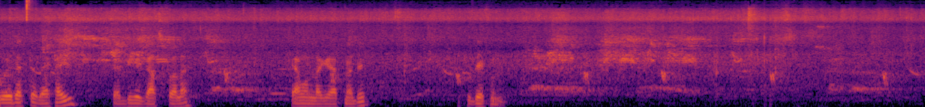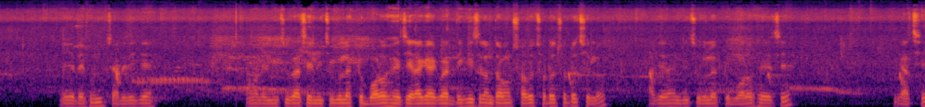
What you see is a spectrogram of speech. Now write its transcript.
ওয়েদারটা দেখাই, চারদিকে গাছপালা। কেমন লাগে আপনাদের? একটু দেখুন। এই দেখুন, চারিদিকে আমাদের লিচু গাছের লিচুগুলো একটু বড় হয়েছে। এর আগে একবার দেখিয়েছিলাম, তখন সবে ছোট ছোট ছিল। আজ এখন লিচুগুলো একটু বড় হয়েছে গাছে।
